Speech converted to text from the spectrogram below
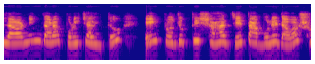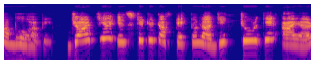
লার্নিং দ্বারা পরিচালিত এই প্রযুক্তির সাহায্যে তা বলে দেওয়া সম্ভব হবে। জর্জিয়া ইনস্টিটিউট অফ টেকনোলজি চুর্গে আয়ার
